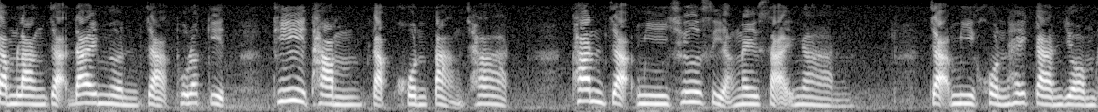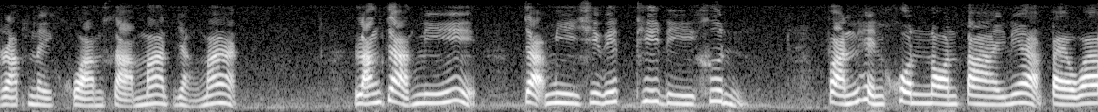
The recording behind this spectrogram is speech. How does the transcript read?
กำลังจะได้เงินจากธุรกิจที่ทำกับคนต่างชาติ ท่านจะมีชื่อเสียงในสายงาน จะมีคนให้การยอมรับในความสามารถอย่างมาก หลังจากนี้จะมีชีวิตที่ดีขึ้น ฝันเห็นคนนอนตายเนี่ยแปลว่า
